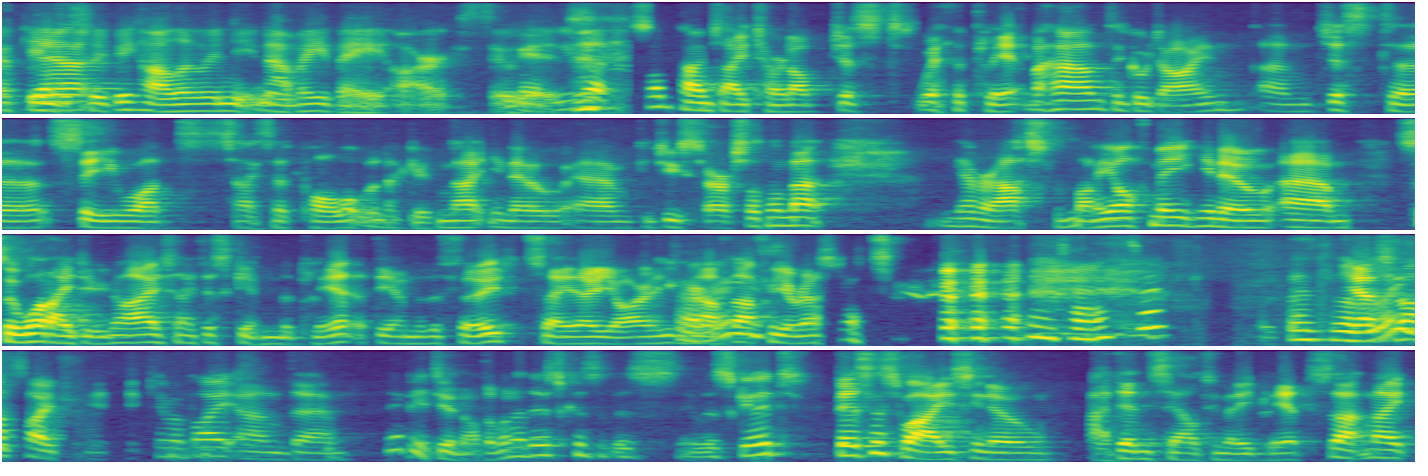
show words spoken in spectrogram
I've been yeah. to Sleepy Hollow in Newtownabbey. They are so good. Yeah. Sometimes I turn up just with a plate in my hand to go down and just to see what I said, Paul, what would look good in that? You know, um, could you serve something like that? Never asked for money off me, you know. Um, so what I do now is I just give them the plate at the end of the food, say there you are, you can have that for your restaurant. Fantastic. That's lovely. Yeah, so that's how it came about, and um, maybe do another one of those because it was it was good. Business wise, you know, I didn't sell too many plates that night.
